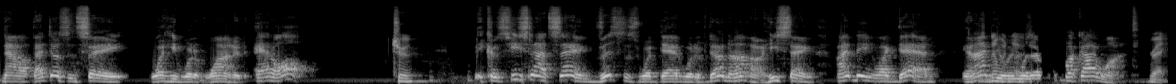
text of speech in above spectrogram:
Now that doesn't say what he would have wanted at all. true. because he's not saying this is what dad would have done. Uh-uh. He's saying I'm being like dad and I'm No doing whatever the fuck I want. Right,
